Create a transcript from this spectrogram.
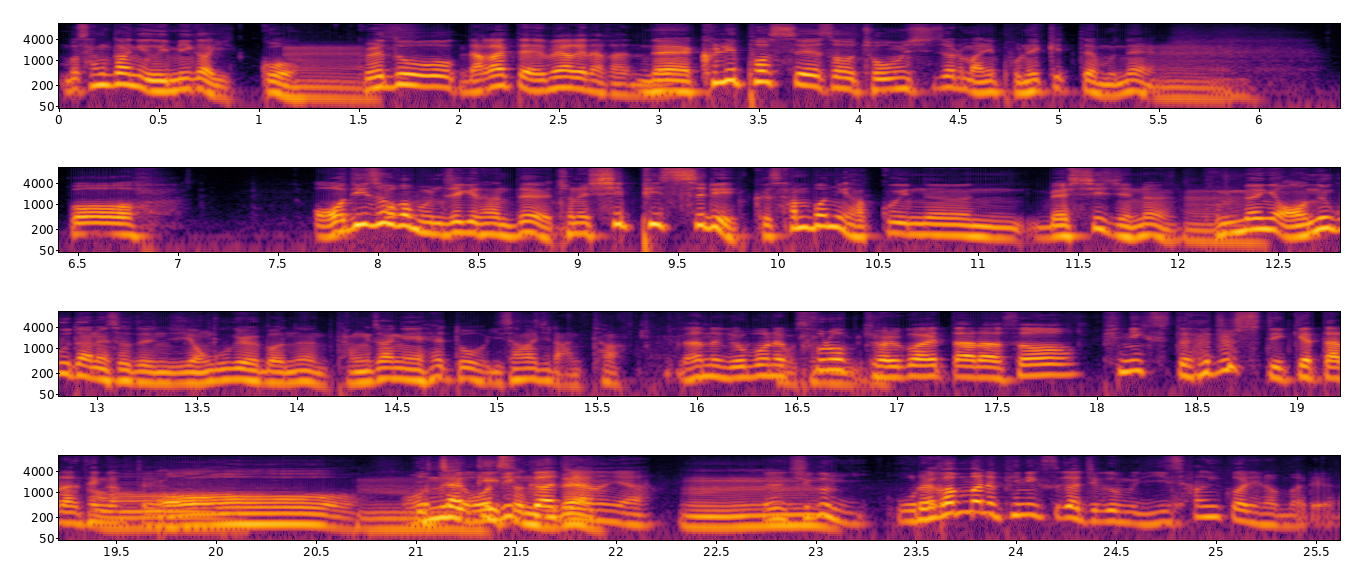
뭐 상당히 의미가 있고 음. 그래도 나갈 때 애매하게 나갔는데. 네 클리퍼스에서 좋은 시절을 많이 보냈기 때문에 음. 뭐 어디서가 문제긴 한데 저는 CP3 그 3번이 갖고 있는 메시지는 음. 분명히 어느 구단에서든지 영국 열번은 당장에 해도 이상하진 않다. 나는 요번에 어, 프로. 결과에 따라서 피닉스도 해줄 수도 있겠다는 생각도 해요. 오, 음. 짧게 어디까지 있었는데. 하느냐. 음. 지금 오래간만에 피닉스가 지금 이 상위권이란 말이에요.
